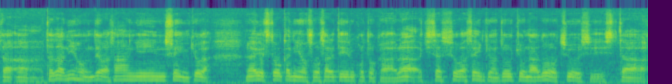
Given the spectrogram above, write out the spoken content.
た。ただ、日本では参議院選挙が来月10日に予想されていることから、岸田首相は選挙の状況などを注視した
